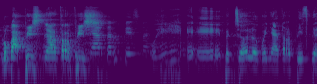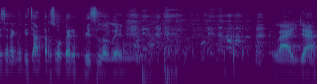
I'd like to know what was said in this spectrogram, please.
Numpak bis nyarter bis. Charter bis, Mas. Weh, eh eh bejo lho kowe nyater bis biasanya kowe dicarter sopir bis lho kowe. Lah iya.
